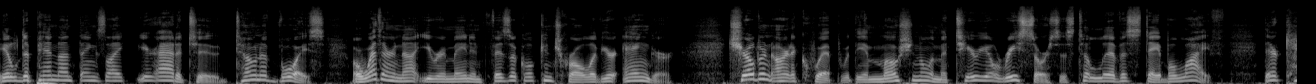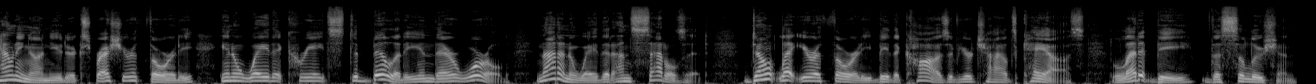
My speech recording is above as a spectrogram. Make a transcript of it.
It'll depend on things like your attitude, tone of voice, or whether or not you remain in physical control of your anger. Children aren't equipped with the emotional and material resources to live a stable life. They're counting on you to express your authority in a way that creates stability in their world, not in a way that unsettles it. Don't let your authority be the cause of your child's chaos. Let it be the solution.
